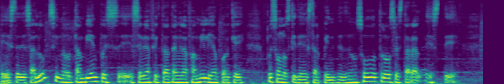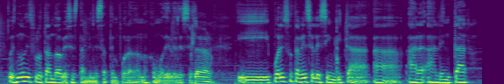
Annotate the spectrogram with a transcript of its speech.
este, de salud, sino también pues eh, se ve afectada también la familia porque pues son los que tienen que estar pendientes de nosotros, estar este pues no disfrutando a veces también esta temporada, ¿no? Como debe de ser. Claro. Y por eso también se les invita a, a alentar,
